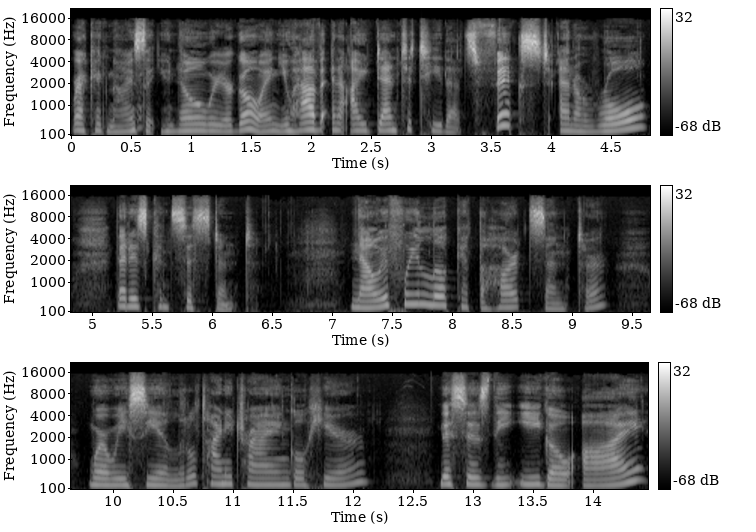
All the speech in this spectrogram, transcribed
recognize that you know where you're going. You have an identity that's fixed and a role that is consistent. Now, if we look at the heart center, where we see a little tiny triangle here, this is the ego I,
